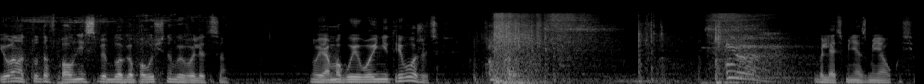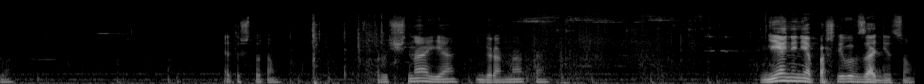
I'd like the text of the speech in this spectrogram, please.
И он оттуда вполне себе благополучно вывалится. Но я могу его и не тревожить. Блять, меня змея укусила. Это что там? Ручная граната. Не-не-не, пошли вы в задницу.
